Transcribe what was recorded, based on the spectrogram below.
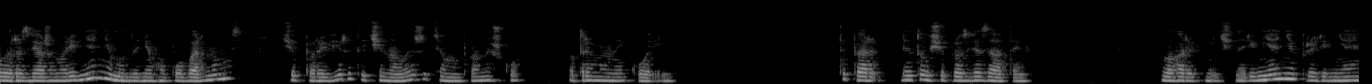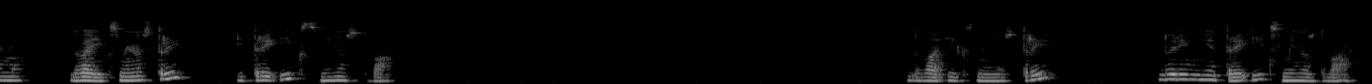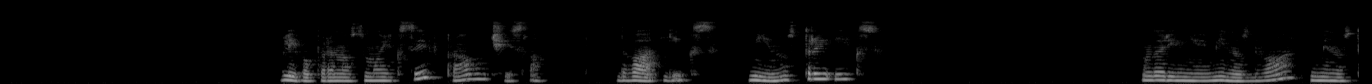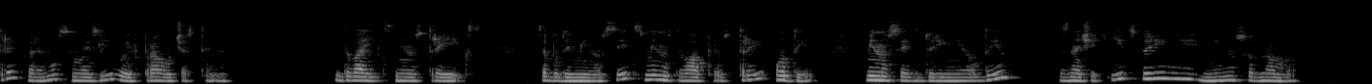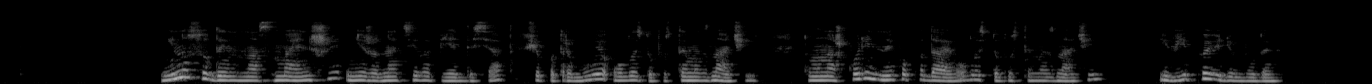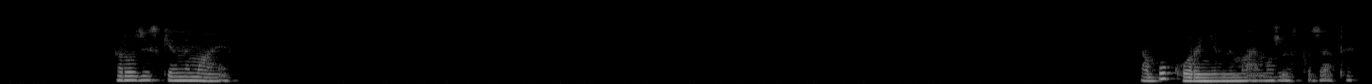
Коли розв'яжемо рівняння, ми до нього повернемось, щоб перевірити, чи належить цьому проміжку отриманий корінь. Тепер для того, щоб розв'язати логарифмічне рівняння, прирівняємо 2х-3 і 3х-2. Два х мінус 3 дорівнює 3х-2. Вліво переносимо ікси, вправо числа. 2х мінус 3х дорівнює мінус 2 і мінус 3 переносимо із лівої в праву частину. 2х мінус 3х це буде мінус х, мінус 2 плюс 3 1. Мінус х дорівнює 1, значить х дорівнює мінус 1. Мінус 1 у нас менше, ніж 1,5, що потребує область допустимих значень. Тому наш корінь не попадає в область допустимих значень, і відповіддю буде розв'язків немає. Або коренів немає, можна сказати.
